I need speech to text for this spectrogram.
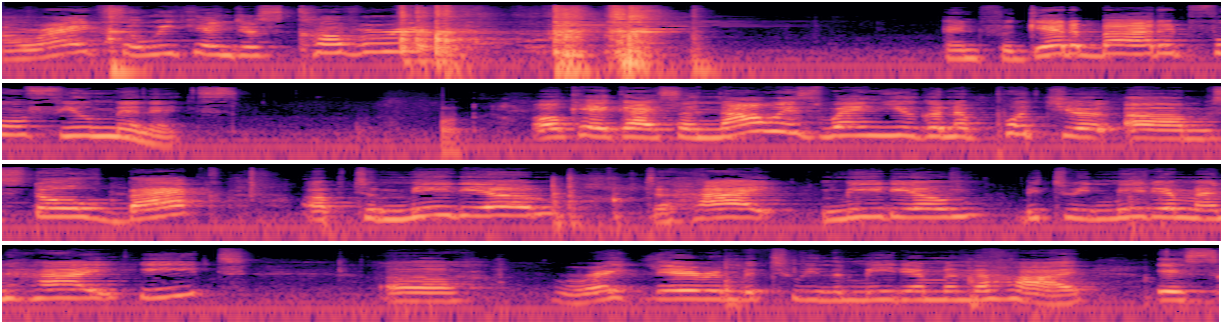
All right, so we can just cover it and forget about it for a few minutes. Okay, guys, so now is when you're going to put your um, stove back up to medium, to high, medium, between medium and high heat. Uh, right there in between the medium and the high. It's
